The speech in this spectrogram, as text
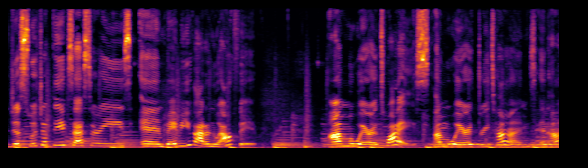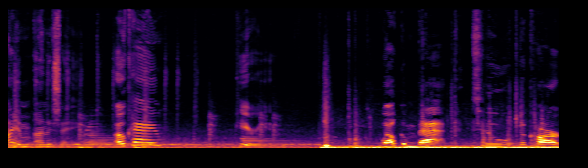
Just switch up the accessories, and baby, you got a new outfit. I'm gonna wear it twice. I'm gonna wear it three times, and I am unashamed, okay? Period. Welcome back Car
